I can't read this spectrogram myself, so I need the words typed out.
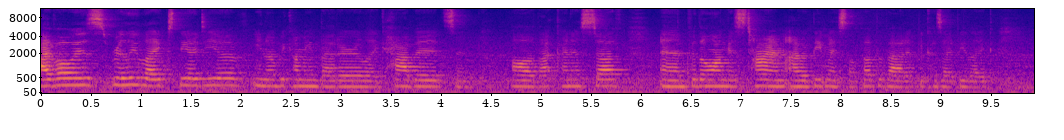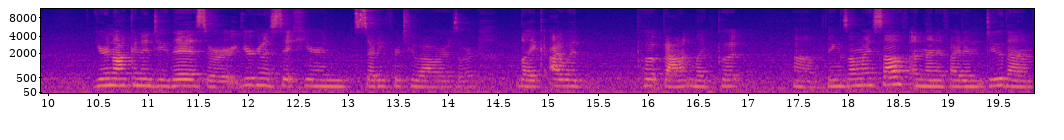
I've always really liked the idea of you know becoming better, like habits and all of that kind of stuff. And for the longest time, I would beat myself up about it because I'd be like, you're not going to do this or you're going to sit here and study for two hours or like i would put bound like put um, things on myself and then if i didn't do them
